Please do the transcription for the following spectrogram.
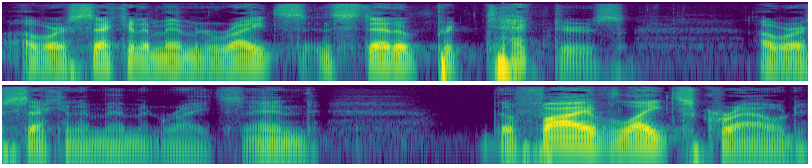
of our Second Amendment rights instead of protectors of our Second Amendment rights. And the Five Lights crowd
